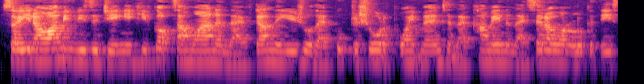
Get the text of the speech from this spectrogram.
So, you know, I'm envisaging if you've got someone and they've done the usual, they've booked a short appointment and they've come in and they said, I want to look at this,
